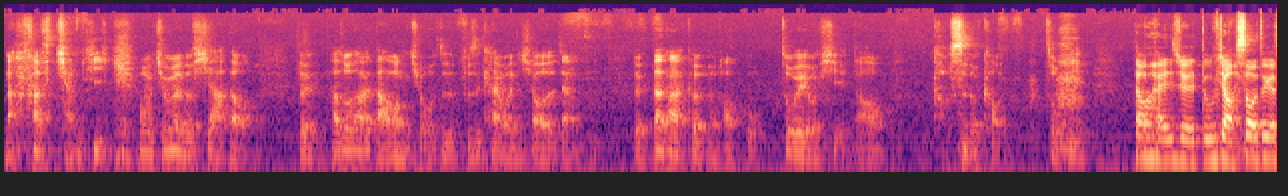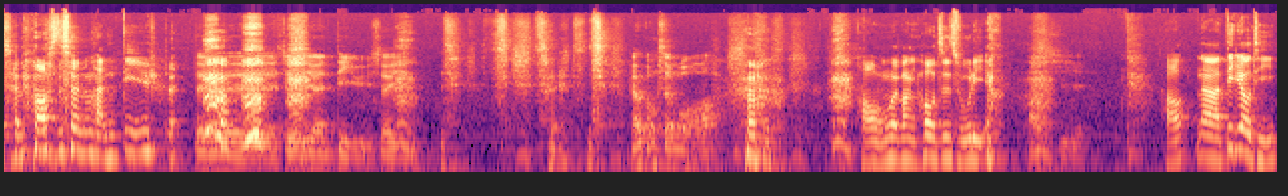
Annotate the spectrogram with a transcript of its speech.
拿 他的讲义，我们全部人都吓到。对，他说他会打网球，就是不是开玩笑的这样子。对，但他的课很好过，作业有写，然后考试都考作业。但我还是觉得独角兽这个称号是真的蛮地狱的。对对对对对，就是有点地狱，所以 不要公审我好不好？好，我们会帮你后置处理。好，谢谢。好，那第六题，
